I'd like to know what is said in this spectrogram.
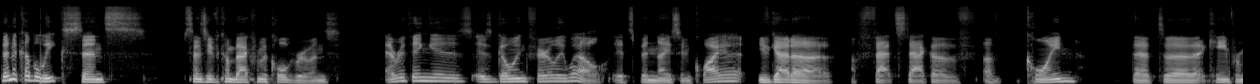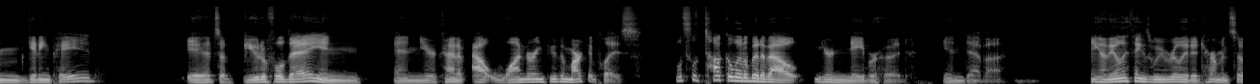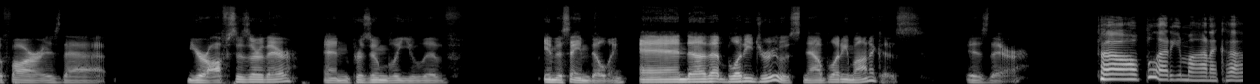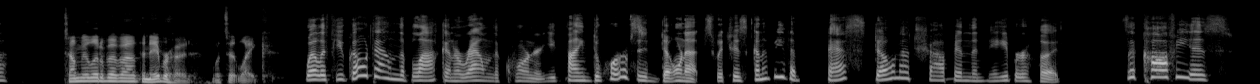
Been a couple weeks since since you've come back from the cold ruins. Everything is is going fairly well. It's been nice and quiet. You've got a a fat stack of of coin that uh, that came from getting paid. It's a beautiful day, and and you're kind of out wandering through the marketplace. Let's talk a little bit about your neighborhood in Deva. You know, the only things we really determined so far is that your offices are there, and presumably you live in the same building, and uh, that Bloody Drew's now Bloody Monica's is there. Oh, bloody Monica. Tell me a little bit about the neighborhood. What's it like? Well, if you go down the block and around the corner, you'd find Dwarves and Donuts, which is going to be the best donut shop in the neighborhood. The coffee is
